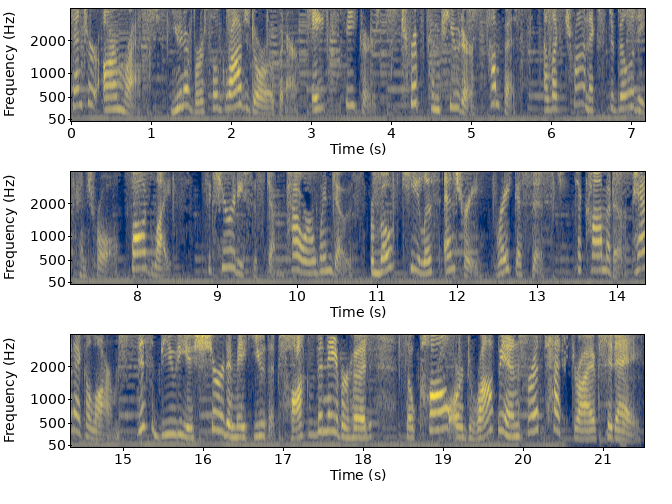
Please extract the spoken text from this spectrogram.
center armrest, universal garage door opener, eight speakers, trip computer, compass, electronic stability control, fog lights, security system, power windows, remote keyless entry, brake assist, tachometer, panic alarm. This beauty is sure to make you the talk of the neighborhood, so call or drop in for a test drive today.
